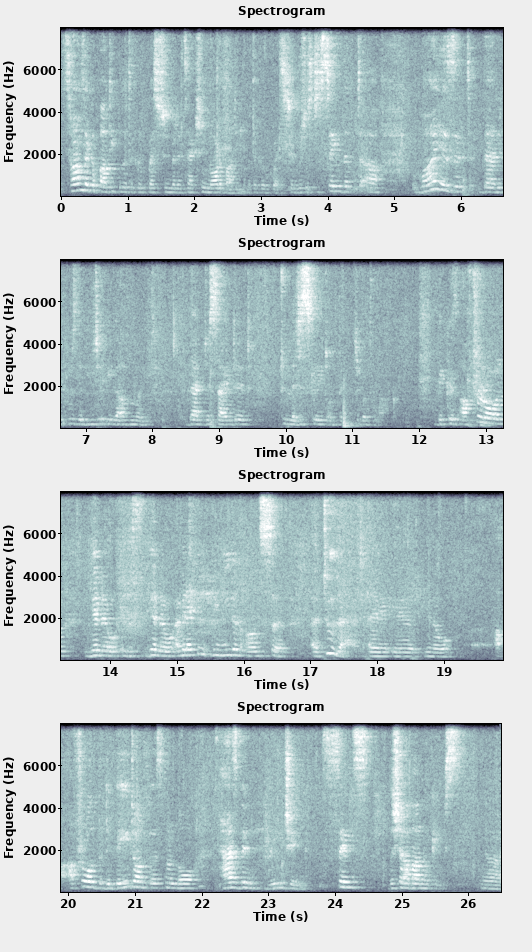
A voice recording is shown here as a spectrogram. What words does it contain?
it sounds like a party political question, but it's actually not a party political question, which is to say that uh, why is it that it was the BJP government that decided to legislate on the triple? Because after all, you know, this, you know, I mean, I think we need an answer uh, to that. Uh, you know, after all, the debate on personal law has been raging since the Shah Bano case, uh,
